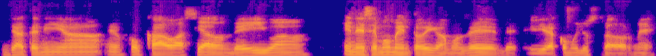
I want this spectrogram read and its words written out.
ya tenía enfocado hacia dónde iba en ese momento, digamos, de, de vida como ilustrador. Me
